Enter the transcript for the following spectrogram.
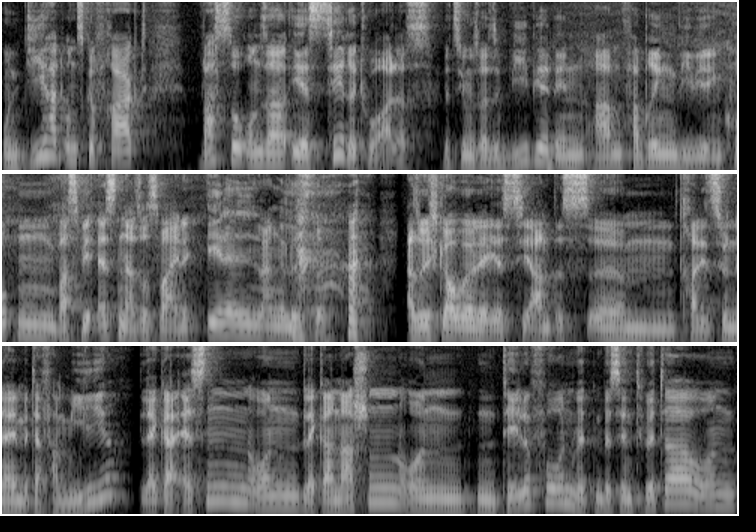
und die hat uns gefragt, was so unser ESC-Ritual ist, beziehungsweise wie wir den Abend verbringen, wie wir ihn gucken, was wir essen. Also es war eine ellenlange Liste. also ich glaube, der ESC-Abend ist ähm, traditionell mit der Familie. Lecker essen und lecker naschen und ein Telefon mit ein bisschen Twitter und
